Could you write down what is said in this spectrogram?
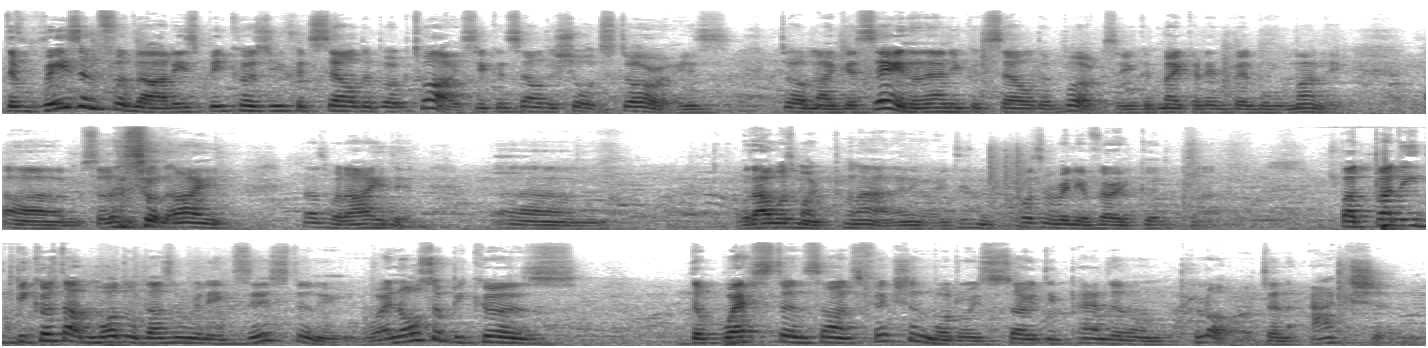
The reason for that is because you could sell the book twice. You could sell the short stories to a magazine, and then you could sell the book, so you could make a little bit more money. Um, so that's what I that's what I did. Um, well, that was my plan anyway. It didn't wasn't really a very good plan. But but it, because that model doesn't really exist anymore, and also because the Western science fiction model is so dependent on plot and action,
